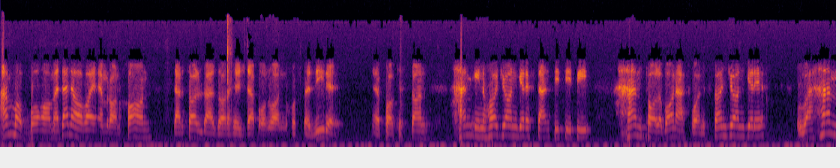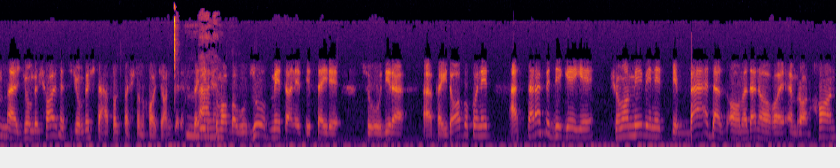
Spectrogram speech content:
اما با آمدن آقای امران خان در سال 2018 به عنوان نخست وزیر پاکستان هم اینها جان گرفتن تی تی پی هم طالبان افغانستان جان گرفت. و هم جنبش های مثل جنبش تحفظ پشتونخوا جان گرفت. و این بله. شما با وضوح می‌تونید سیر سعودی را پیدا بکنید. از طرف دیگه شما می‌بینید که بعد از آمدن آقای امران خان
